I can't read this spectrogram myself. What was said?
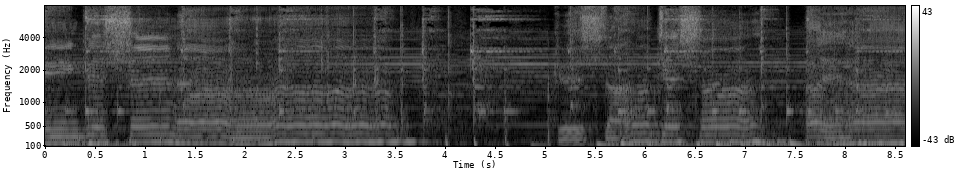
Krishna. Krishna Krishna Hare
